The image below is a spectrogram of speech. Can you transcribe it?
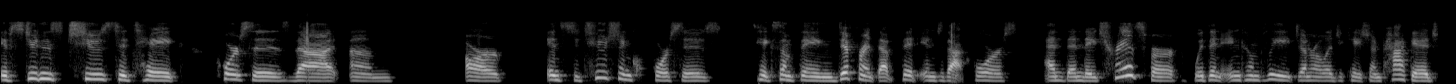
if students choose to take courses that um, are institution courses, take something different that fit into that course, and then they transfer with an incomplete general education package,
